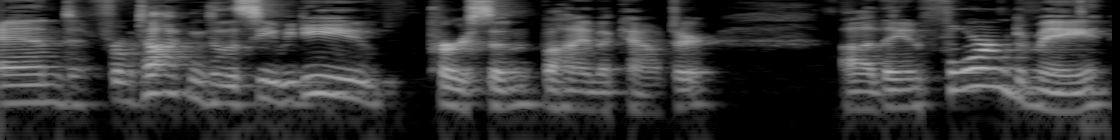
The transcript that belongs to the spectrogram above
And from talking to the CBD person behind the counter, uh, they informed me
